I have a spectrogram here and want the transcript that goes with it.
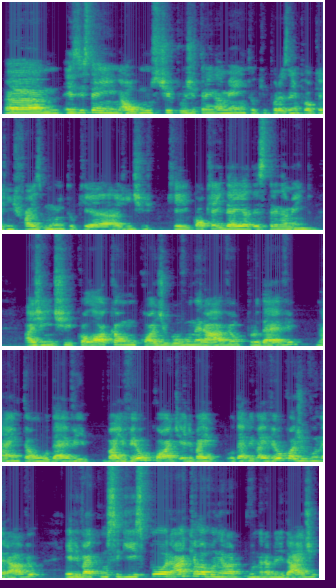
Uh, existem alguns tipos de treinamento que, por exemplo, é o que a gente faz muito, que é a gente que qual é a ideia desse treinamento? A gente coloca um código vulnerável para o dev, né? Então o dev vai ver o código, ele vai, o dev vai ver o código vulnerável, ele vai conseguir explorar aquela vulnerabilidade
